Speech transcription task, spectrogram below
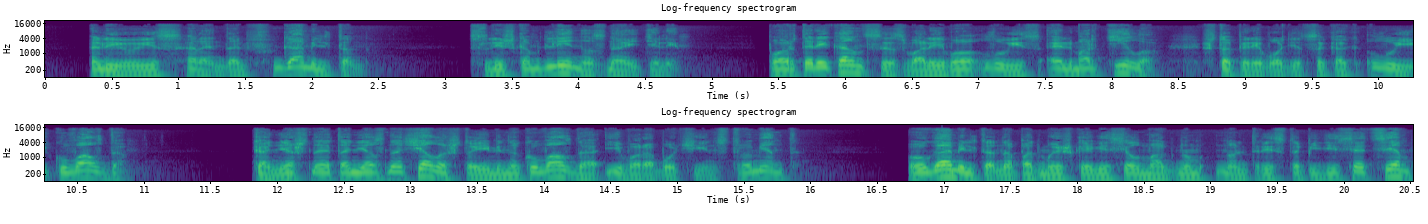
— Льюис Рэндольф Гамильтон. Слишком длинно, знаете ли. Пуэрториканцы звали его Луис Эль Мартило, что переводится как Луи Кувалда. Конечно, это не означало, что именно Кувалда — его рабочий инструмент — у Гамильтона под мышкой висел «Магнум 0357»,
